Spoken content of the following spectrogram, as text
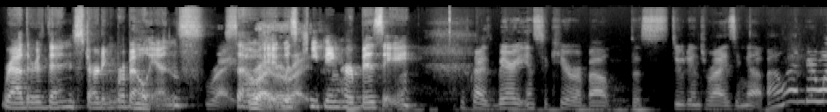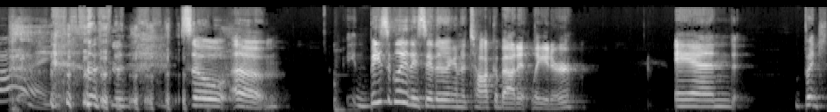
rather than starting rebellions. Right. So Right, it was right. keeping her busy. This guy's very insecure about the students rising up. I wonder why. so um basically they say they're going to talk about it later and but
